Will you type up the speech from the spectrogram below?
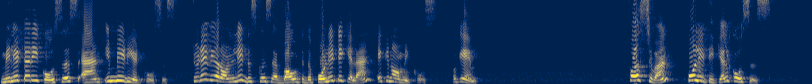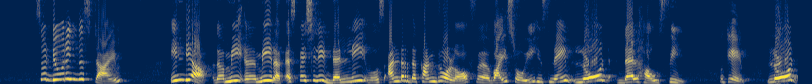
military causes and immediate causes. Today we are only discuss about the political and economic cause. Okay. First one, political causes. So during this time, India, the Me- uh, Meerut, especially Delhi was under the control of uh, Viceroy, his name Lord Dalhousie. Okay, Lord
